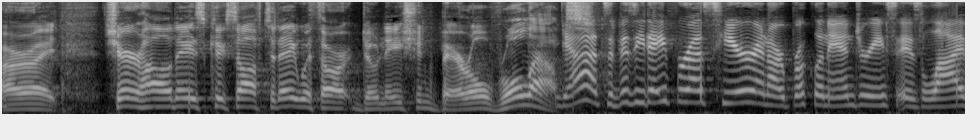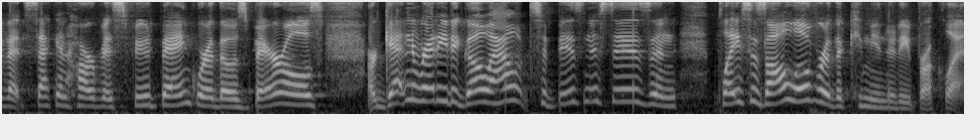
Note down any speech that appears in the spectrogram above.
All right. Share Holidays kicks off today with our donation barrel rollout. Yeah, it's a busy day for us here, and our Brooklyn Andres is live at Second Harvest Food Bank, where those barrels are getting ready to go out to businesses and places all over the community, Brooklyn.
